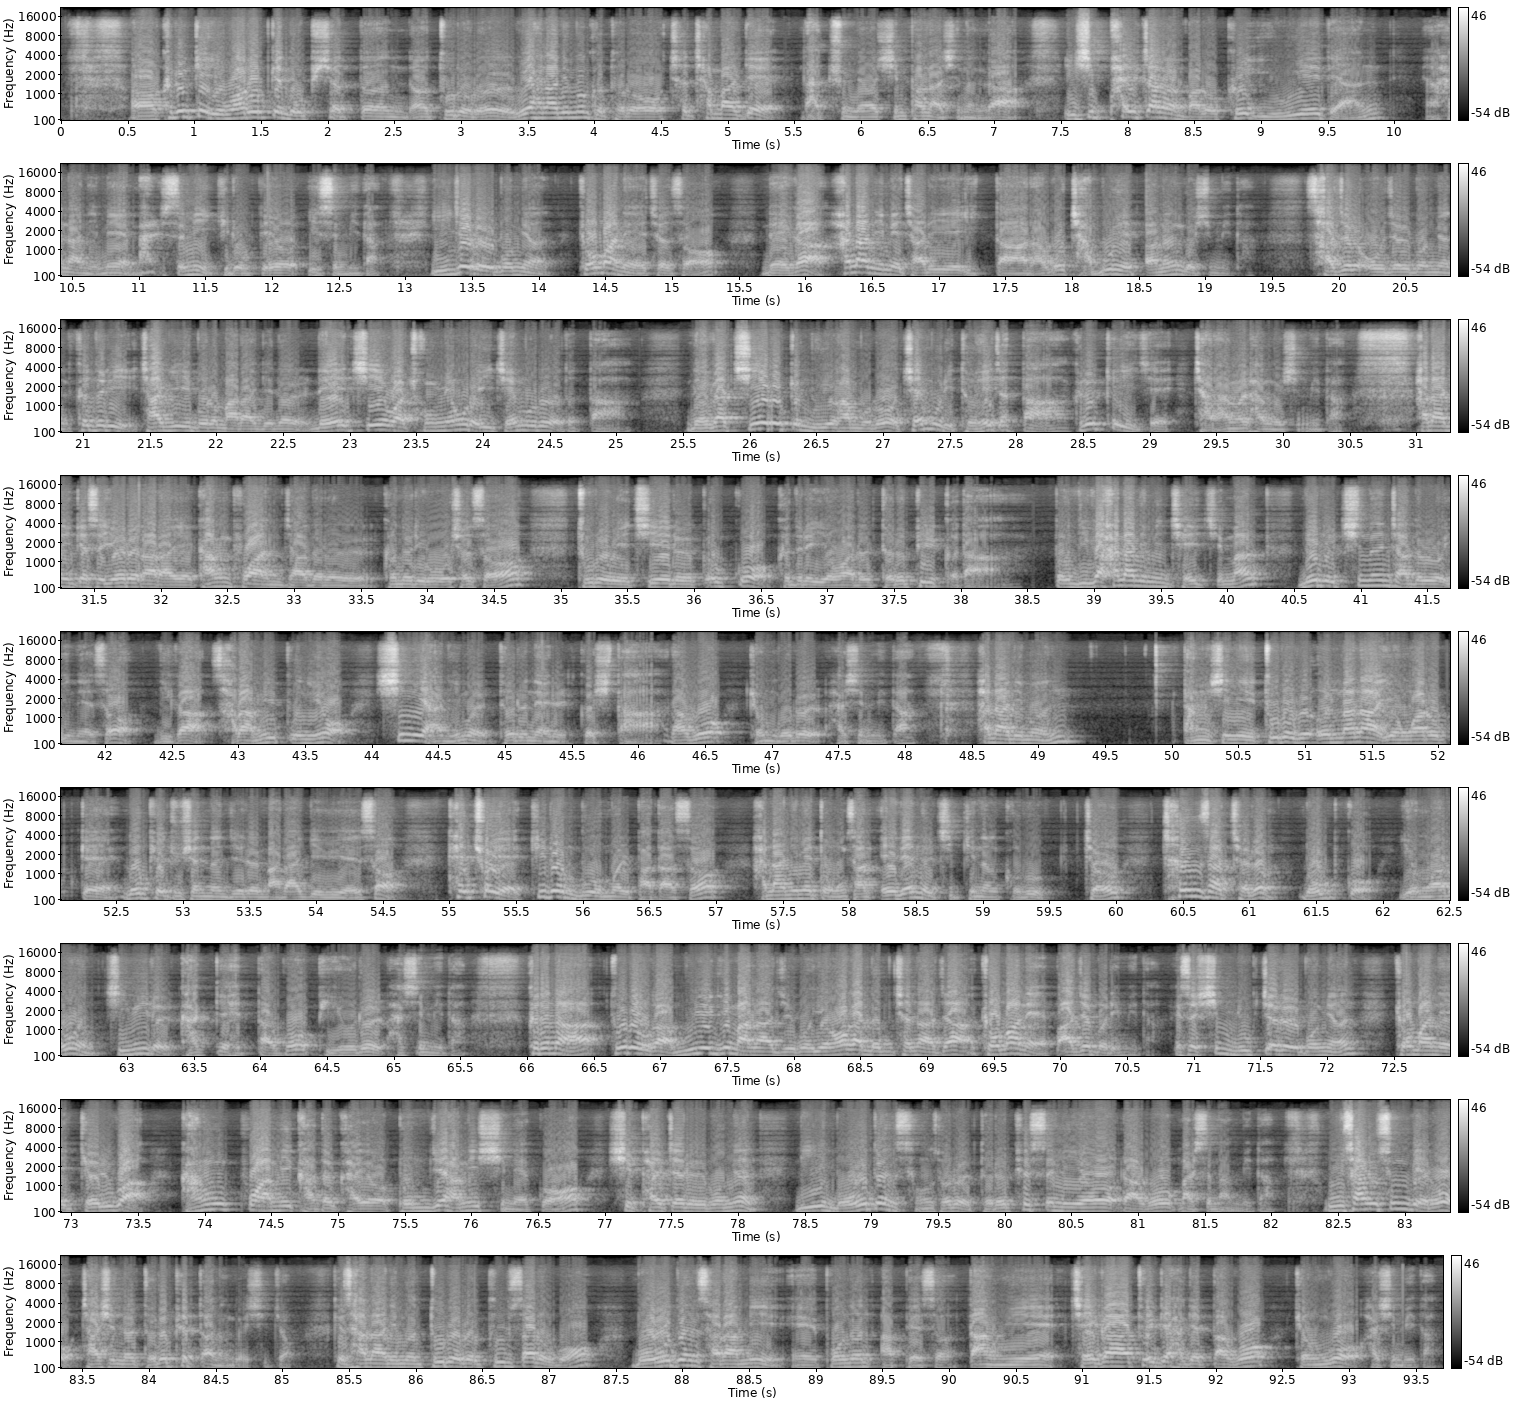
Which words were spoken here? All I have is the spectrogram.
어, 그렇게 영화롭게 높이셨던 어, 두로를 왜 하나님은 그토록 처참하게 낮추며 심판하시는가? 28장은 바로 그 이유에 대한 하나님의 말씀이 기록되어 있습니다. 2절을 보면 교만해져서 내가 하나님의 자리에 있다라고 자부했다는 것입니다. 4절, 5절 보면 그들이 자기 입으로 말하기를 내 지혜와 총명으로 이 재물을 얻었다. 내가 지혜롭게 무역함으로 재물이 더해졌다. 그렇게 이제 자랑을 한 것입니다. 하나님께서 여러 나라의 강포한 자들을 거느리고 오셔서 두로의 지혜를 꺾고 그들의 영화를 더럽힐 거다. 또 네가 하나님인 죄지만 너를 치는 자들로 인해서 네가 사람일 뿐이요 신이 아님을 드러낼 것이다 라고 경고를 하십니다. 하나님은 당신이 두로를 얼마나 영화롭게 높여주셨는지를 말하기 위해서 태초에 기름 부음을 받아서 하나님의 동산 에덴을 지키는 그룹, 즉 천사처럼 높고 영화로운 지위를 갖게 했다고 비유를 하십니다. 그러나 두로가 무역이 많아지고 영화가 넘쳐나자 교만에 빠져버립니다. 그래서 16절을 보면 교만의 결과 강포함이 가득하여 범죄함이 심했고 18절을 보면 네 모든 성소를 더럽혔으며 라고 말씀합니다. 우상 숭배로 자신을 더럽혔다는 것이죠. 그래서 하나님은 두로를 불사르고 모든 사람이 보는 앞에 서 땅 위에 죄가 되게 하겠다고 경고하십니다.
